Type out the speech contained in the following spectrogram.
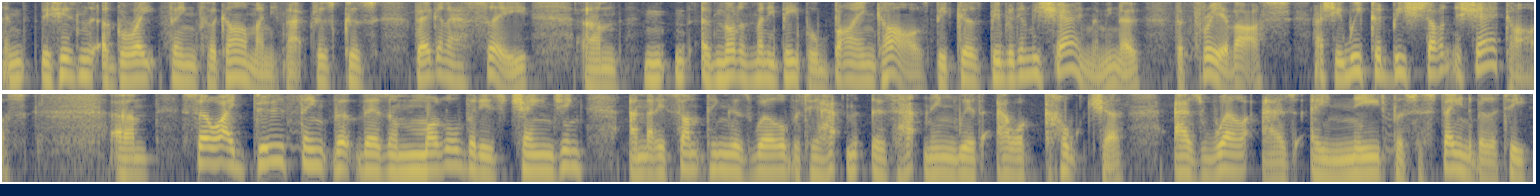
and this isn't a great thing for the car manufacturers because they're going to see um, n- not as many people buying cars because people are going to be sharing them. You know, the three of us, actually, we could be starting to share cars. Um, so I do think that there's a model that is changing, and that is something as well that is happening with our culture, as well as a need for sustainability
